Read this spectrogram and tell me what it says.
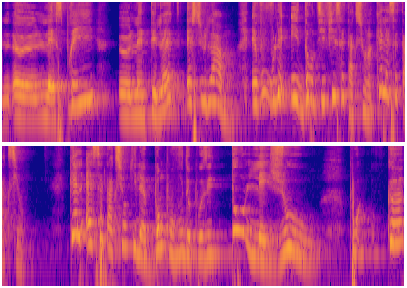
euh, l'esprit, euh, l'intellect et sur l'âme. Et vous voulez identifier cette action-là. Quelle est cette action? Quelle est cette action qu'il est bon pour vous de poser tous les jours pour que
